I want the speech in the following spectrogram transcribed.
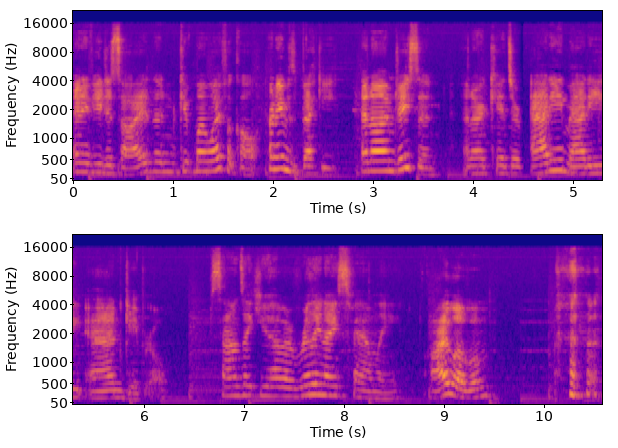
And if you decide, then give my wife a call. Her name's Becky. And I'm Jason. And our kids are Addie, Maddie, and Gabriel. Sounds like you have a really nice family. I love them.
